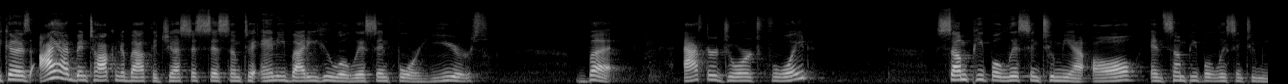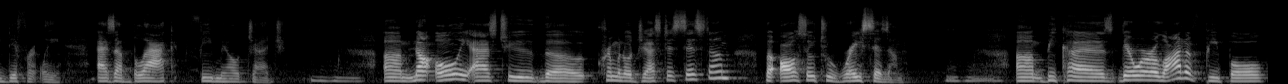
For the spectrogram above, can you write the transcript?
Because I have been talking about the justice system to anybody who will listen for years. But after George Floyd, some people listen to me at all and some people listen to me differently as a black female judge. Um, not only as to the criminal justice system, but also to racism. Um, because there were a lot of people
